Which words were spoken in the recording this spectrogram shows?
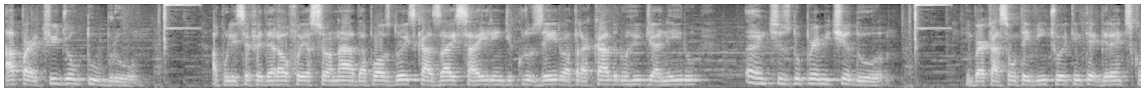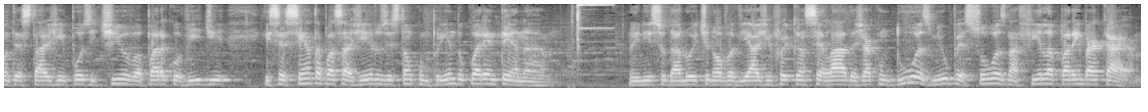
a partir de outubro. A Polícia Federal foi acionada após dois casais saírem de cruzeiro atracado no Rio de Janeiro antes do permitido. Embarcação tem 28 integrantes com testagem positiva para Covid e 60 passageiros estão cumprindo quarentena. No início da noite, nova viagem foi cancelada, já com duas mil pessoas na fila para embarcar.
